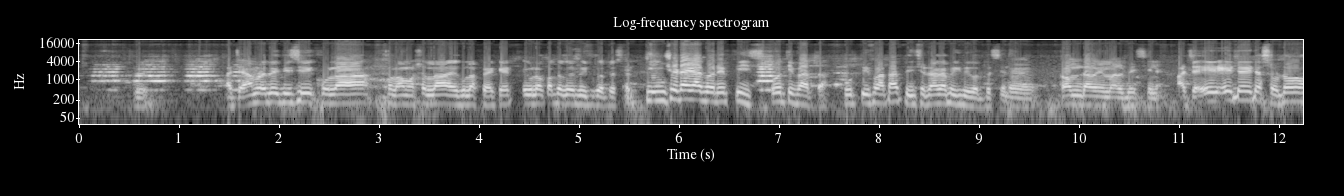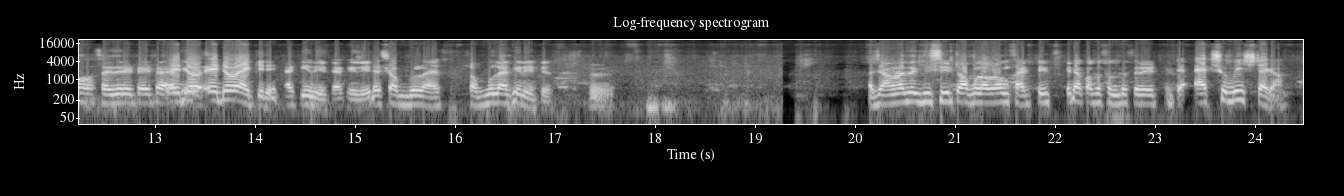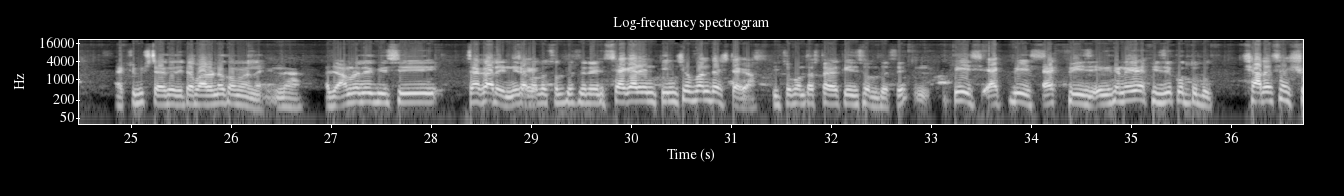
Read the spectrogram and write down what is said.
আচ্ছা আমরা দেখতেছি খোলা খোলা মশলা এগুলা প্যাকেট। এগুলো কত করে বিক্রি করতেছেন? তিনশো টাকা করে পিস প্রতি পাতা। প্রতি পাতা তিনশো টাকা বিক্রি করতেছেন? হ্যাঁ। কম দামি মাল বেশি না। আচ্ছা এটা এটা ছোট সাইজের এটা এটা এটাও এটাও একই রেট একই রেট একই রেট এটা সবগুলো সবগুলো একই রেটের। আচ্ছা আমরা দেখতেছি টক লবং সাইড টিপস এটা কত চলতেছে রেট এটা একশো বিশ টাকা। একশো বিশ টাকা এটা বারো না কমে নেই? না। আচ্ছা আমরা দেখতেছি এটা কত চলতেছে টাকা। কেজি চলতেছে। পিস এক পিস এক পিস এখানে পিসে কতটুকু?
